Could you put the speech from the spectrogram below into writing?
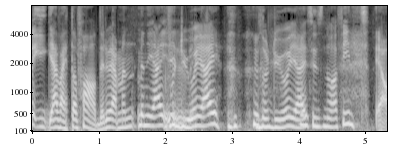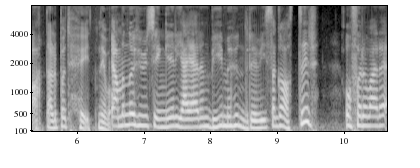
jeg veit da fader, jeg, men, men jeg For du og jeg, når du og jeg syns noe er fint, ja. da er det på et høyt nivå. Ja, men når hun synger 'Jeg er en by med hundrevis av gater', og for å være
